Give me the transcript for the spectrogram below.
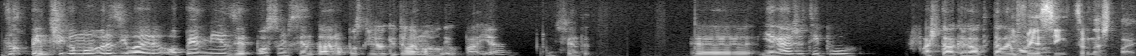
De repente chega uma brasileira ao pé de mim a dizer: Posso-me sentar ou posso carregar aqui o telemóvel? Eu, pá, yeah, pronto, senta-te. Eh, e a gaja, tipo, acho que estava a carregar o E telemóvel. foi assim que te tornaste pai.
